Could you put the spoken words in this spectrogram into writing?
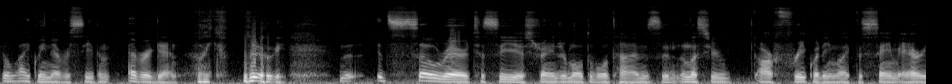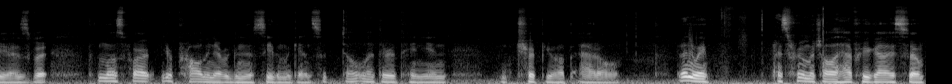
you'll likely never see them ever again. Like, really. It's so rare to see a stranger multiple times unless you are frequenting like the same areas but for the most part you're probably never going to see them again. So don't let their opinion trip you up at all. But anyway that's pretty much all i have for you guys so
